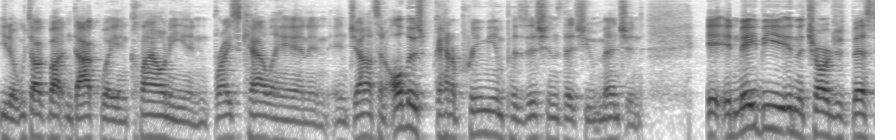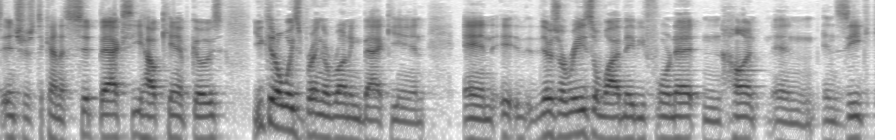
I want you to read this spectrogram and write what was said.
you know we talk about Ngakoue and Clowney and Bryce Callahan and, and Johnson, all those kind of premium positions that you mentioned it, it, may be in the Chargers' best interest to kind of sit back, see how camp goes. You can always bring a running back in, and it, there's a reason why maybe Fournette and Hunt and, and Zeke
